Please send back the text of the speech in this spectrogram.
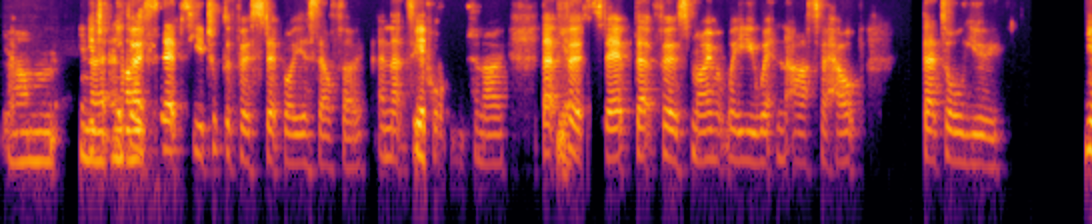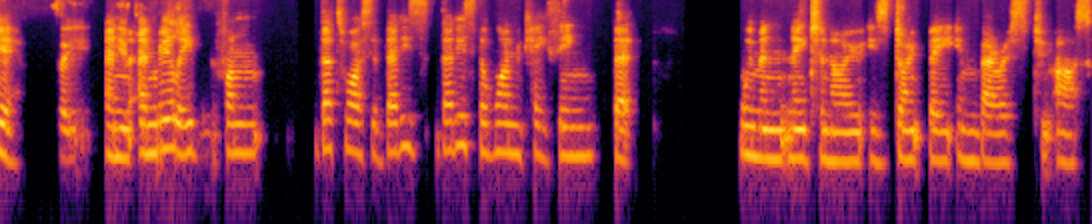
yeah. Um, you, know, you took the first I, steps. You took the first step by yourself, though, and that's yeah. important to know. That yeah. first step, that first moment where you went and asked for help, that's all you. Yeah. So and you and really from that's why I said that is that is the one key thing that women need to know is don't be embarrassed to ask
